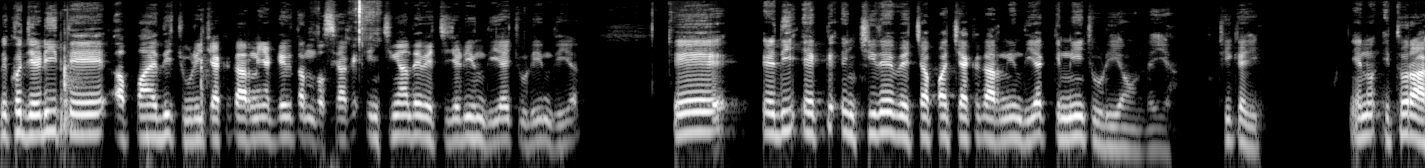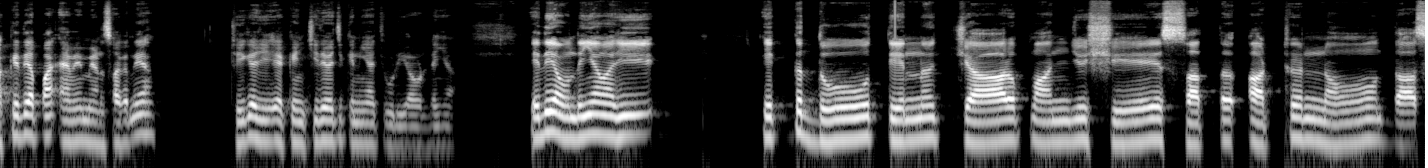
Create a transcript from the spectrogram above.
ਦੇਖੋ ਜਿਹੜੀ ਤੇ ਆਪਾਂ ਇਹਦੀ ਚੂੜੀ ਚੈੱਕ ਕਰਨੀ, ਅੱਗੇ ਵੀ ਤੁਹਾਨੂੰ ਦੱਸਿਆ ਕਿ ਇੰਚੀਆਂ ਦੇ ਵਿੱਚ ਜਿਹੜੀ ਹੁੰਦੀ ਹੈ ਚੂੜੀ ਹੁੰਦੀ ਆ। ਇਹ ਇਹਦੀ 1 ਇੰਚੀ ਦੇ ਵਿੱਚ ਆਪਾਂ ਚੈੱਕ ਕਰਨੀ ਹੁੰਦੀ ਆ ਕਿੰਨੀ ਚੂੜੀ ਆਉਣ ਡਈ ਆ। ਠੀਕ ਹੈ ਜੀ? ਇਹਨੂੰ ਇੱਥੋਂ ਰੱਖ ਕੇ ਤੇ ਆਪਾਂ ਐਵੇਂ ਮਿਣ ਸਕਦੇ ਆ। ਠੀਕ ਹੈ ਜੀ? 1 ਇੰਚੀ ਦੇ ਵਿੱਚ ਕਿੰਨੀਆਂ ਚੂੜੀਆਂ ਆਉਣ ਡਈਆਂ। ਇਹਦੇ ਆਉਂਦੀਆਂ ਵਾ ਜੀ 1 2 3 4 5 6 7 8 9 10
